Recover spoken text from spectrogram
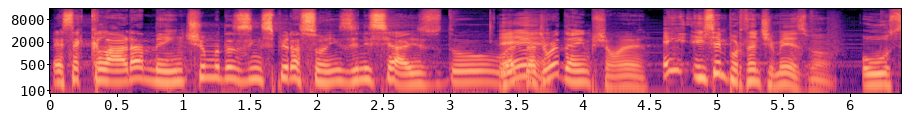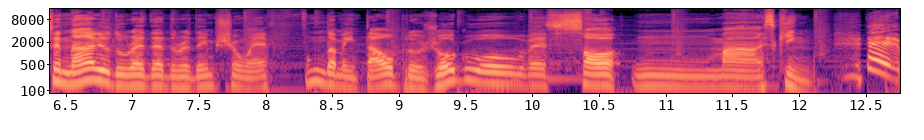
essa é claramente uma das inspirações iniciais do Red É. Dead Redemption, é. É- Isso é importante mesmo? O cenário do Red Dead Redemption é fundamental pro jogo ou é só uma skin? É,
